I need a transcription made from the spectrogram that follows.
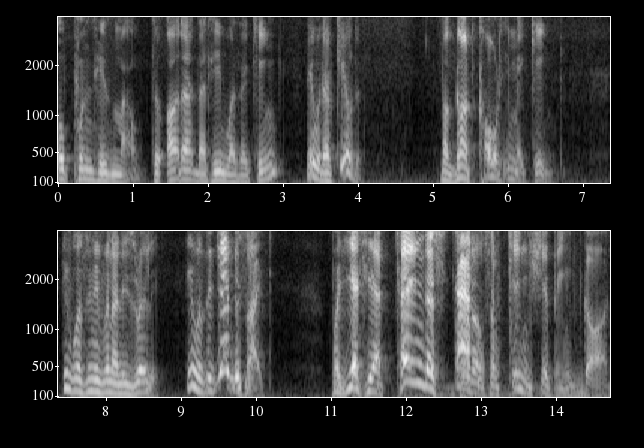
opened his mouth to order that he was a king, they would have killed him. But God called him a king. He wasn't even an Israeli, he was a Jebusite but yet he attained the status of kingship in God.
